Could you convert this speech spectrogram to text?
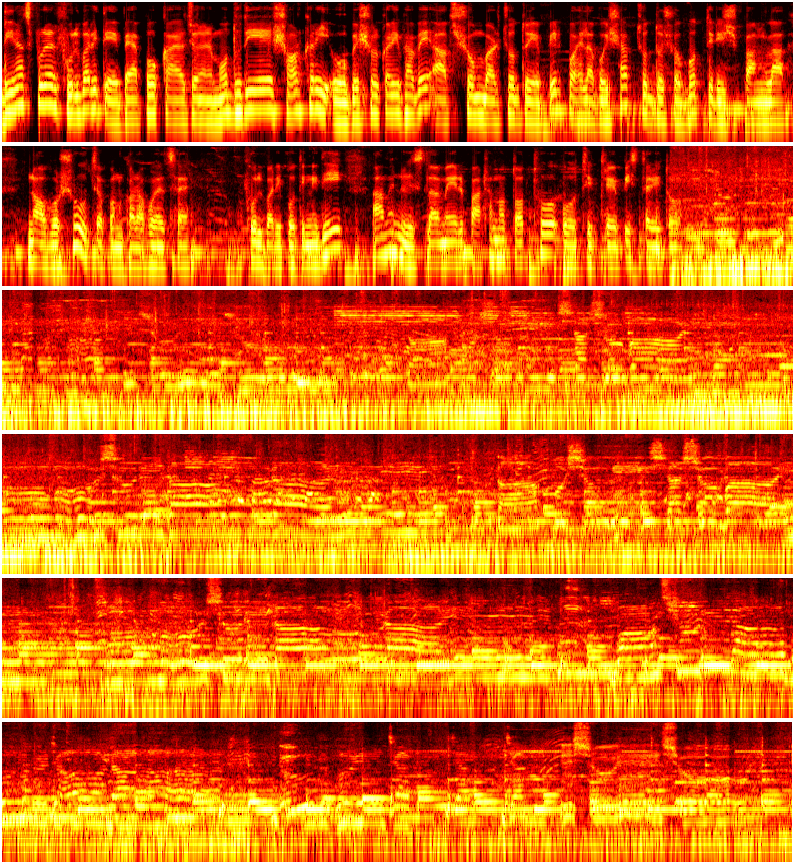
দিনাজপুরের ফুলবাড়িতে ব্যাপক আয়োজনের মধ্য দিয়ে সরকারি ও বেসরকারিভাবে আজ সোমবার চোদ্দ এপ্রিল, পহেলা বৈশাখ, চোদ্দশো বত্রিশ বাংলা নববর্ষ উদযাপন করা হয়েছে। ফুলবাড়ি প্রতিনিধি আমিনুল ইসলামের পাঠানো তথ্য ও চিত্রে বিস্তারিত। শাশুবাই মোর সুরে রায় তাপ সঙ্গে শাশুবাই মোর সুরে দাও রায় বাঁশুরির জানা দূর হয়ে যাক যাক যাক, এসো এসো।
